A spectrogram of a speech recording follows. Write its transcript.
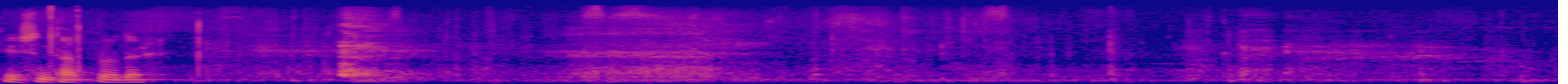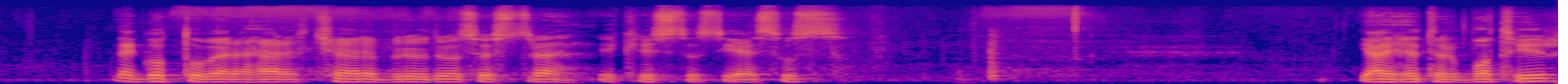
Tusen takk, broder. Det er godt å være her, kjære brødre og søstre i Kristus Jesus. Jeg heter Batyr.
